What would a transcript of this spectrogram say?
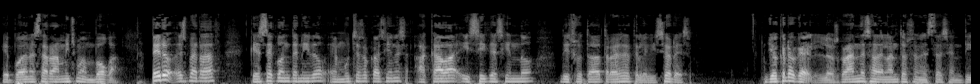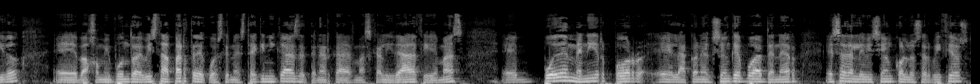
que puedan estar ahora mismo en boga. Pero es verdad que ese contenido en muchas ocasiones acaba y sigue siendo disfrutado a través de televisores. Yo creo que los grandes adelantos en este sentido, eh, bajo mi punto de vista, aparte de cuestiones técnicas, de tener cada vez más calidad y demás, eh, pueden venir por eh, la conexión que pueda tener esa televisión con los servicios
